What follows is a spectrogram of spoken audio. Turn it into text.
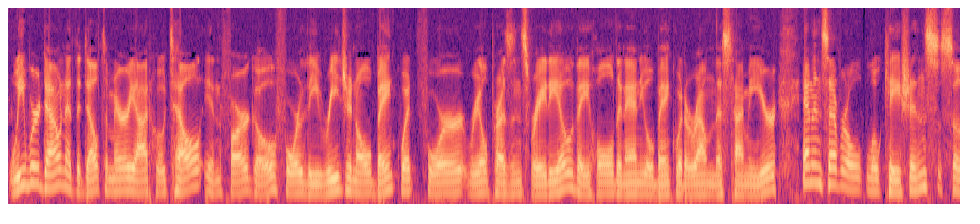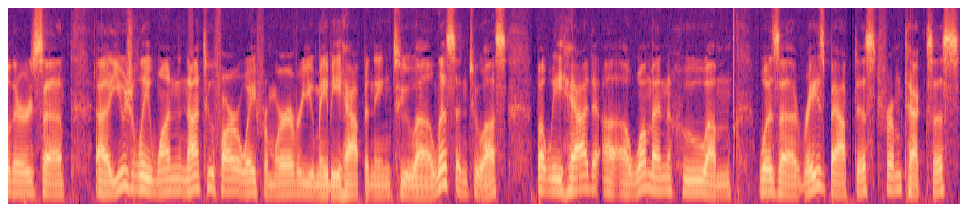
We were down at the Delta Marriott Hotel in Fargo for the regional banquet for Real Presence Radio. They hold an annual banquet around this time of year and in several locations. So there's uh, uh, usually one not too far away from wherever you may be happening to uh, listen to us. But we had a, a woman who um, was a raised Baptist from Texas.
